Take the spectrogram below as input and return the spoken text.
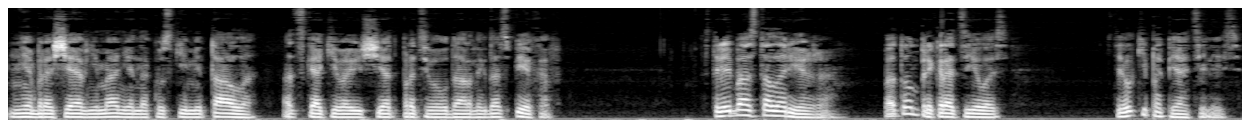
не обращая внимания на куски металла, отскакивающие от противоударных доспехов. Стрельба стала реже, потом прекратилась. Стрелки попятились.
